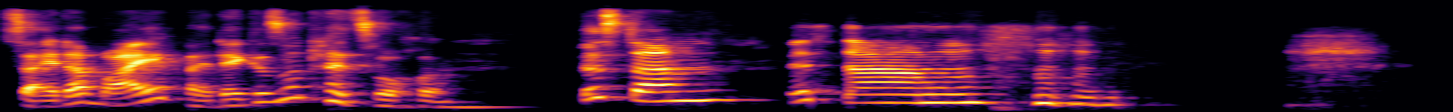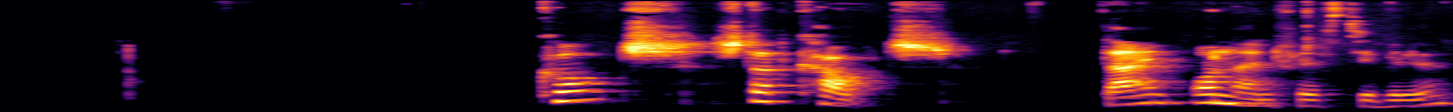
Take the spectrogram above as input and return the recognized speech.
sei dabei bei der Gesundheitswoche. Bis dann. Bis dann. Coach statt Couch. Dein Online-Festival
